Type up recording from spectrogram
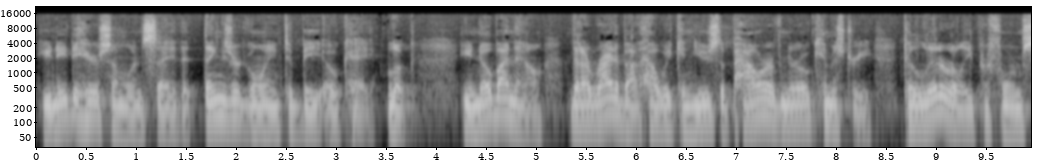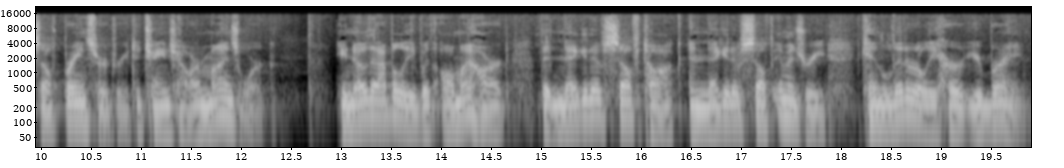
you need to hear someone say that things are going to be okay. Look, you know by now that I write about how we can use the power of neurochemistry to literally perform self brain surgery to change how our minds work. You know that I believe with all my heart that negative self talk and negative self imagery can literally hurt your brain,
